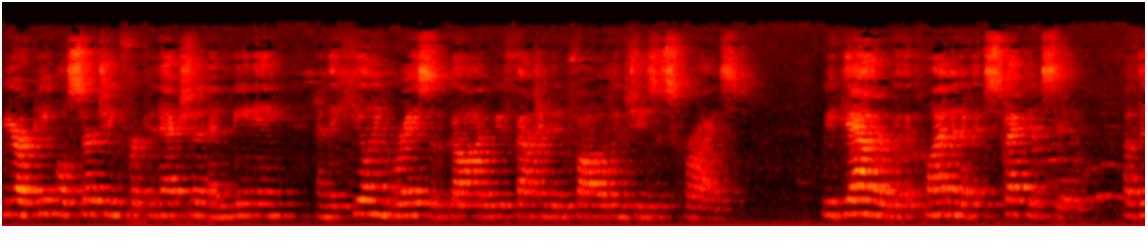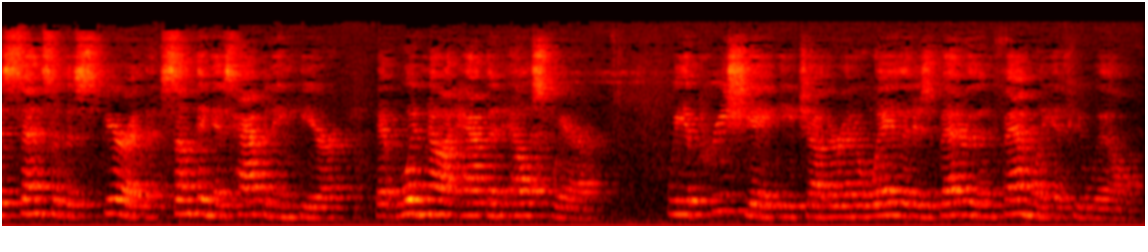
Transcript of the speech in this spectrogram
We are people searching for connection and meaning and the healing grace of God we find in following Jesus Christ. We gather with a climate of expectancy, of the sense of the Spirit that something is happening here that would not happen elsewhere. We appreciate each other in a way that is better than family, if you will.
